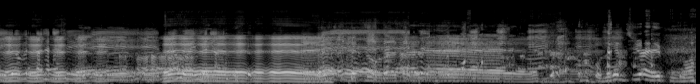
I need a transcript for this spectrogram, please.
一下，哎，又被打下去，哎哎，哎哎哎哎。哎我们跟 GIF 吗？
